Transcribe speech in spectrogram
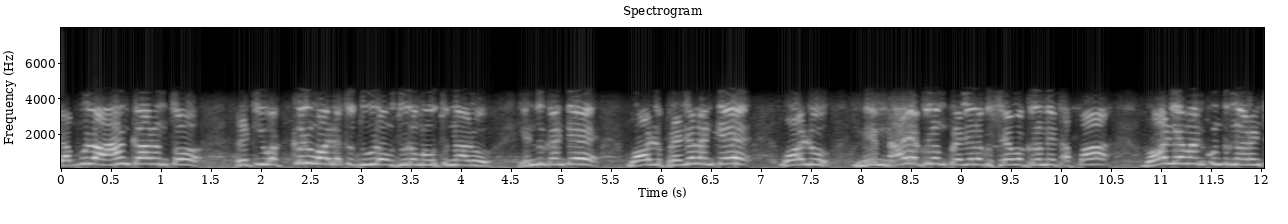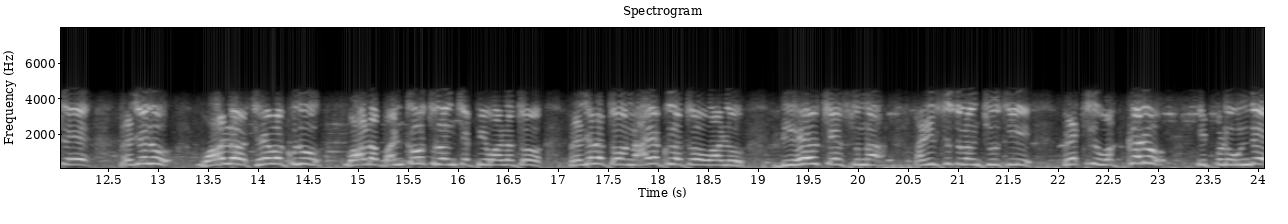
డబ్బుల అహంకారంతో ప్రతి ఒక్కరూ వాళ్ళతో దూరం దూరం అవుతున్నారు. ఎందుకంటే వాళ్ళు ప్రజలంటే వాళ్ళు మేము నాయకులం ప్రజలకు సేవకులమే తప్ప వాళ్ళు ఏమనుకుంటున్నారంటే ప్రజలు వాళ్ళ సేవకులు వాళ్ళ బంటోతులు అని చెప్పి వాళ్ళతో ప్రజలతో నాయకులతో వాళ్ళు బిహేవ్ చేస్తున్న పరిస్థితులను చూసి ప్రతి ఒక్కరూ ఇప్పుడు ఉండే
